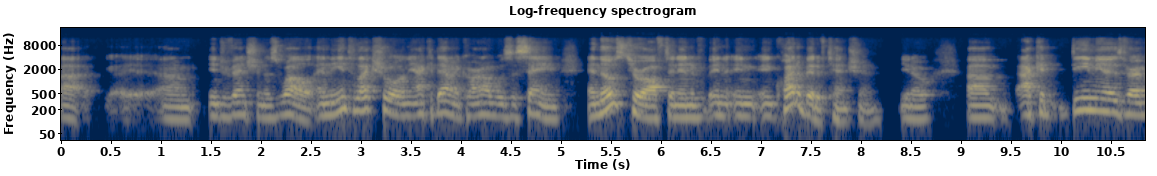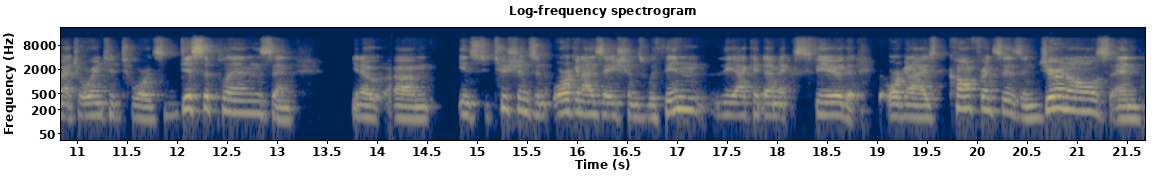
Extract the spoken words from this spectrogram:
uh, um, intervention as well. And the intellectual and the academic are not always the same. And those two are often in, in, in, in quite a bit of tension. You know, um, academia is very much oriented towards disciplines and, you know, um, institutions and organizations within the academic sphere that organize conferences and journals and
